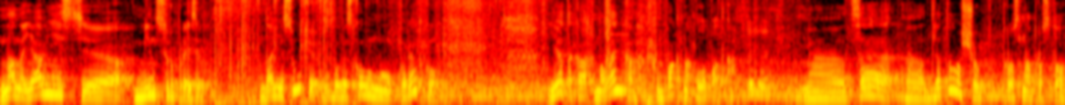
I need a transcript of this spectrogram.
на наявність е, мін сюрпризів. В даній сумки в обов'язковому порядку є така маленька компактна лопатка. Е, Це е, для того, щоб просто-напросто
